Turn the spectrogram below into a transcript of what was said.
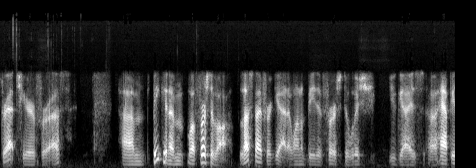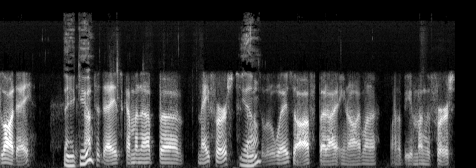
stretch here for us. Um, speaking of, well, first of all, lest I forget, I want to be the first to wish you guys a happy Law Day. Thank It's you. not today. It's coming up uh, May first. Yeah. it's a little ways off, but I, you know, I want to want to be among the first.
